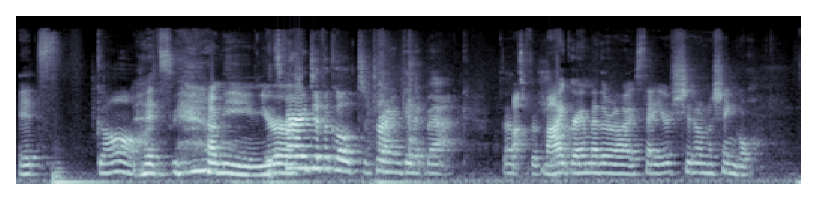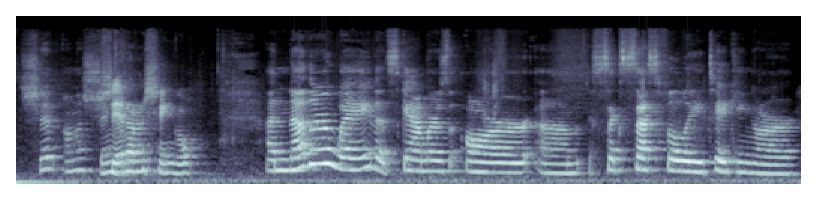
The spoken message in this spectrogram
it's Gone. it's. I mean, you're. very difficult to try and get it back. That's for sure. my grandmother would always say, "You're shit on a shingle. Shit on a shingle. Shit on a shingle." Another way that scammers are um, successfully taking our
